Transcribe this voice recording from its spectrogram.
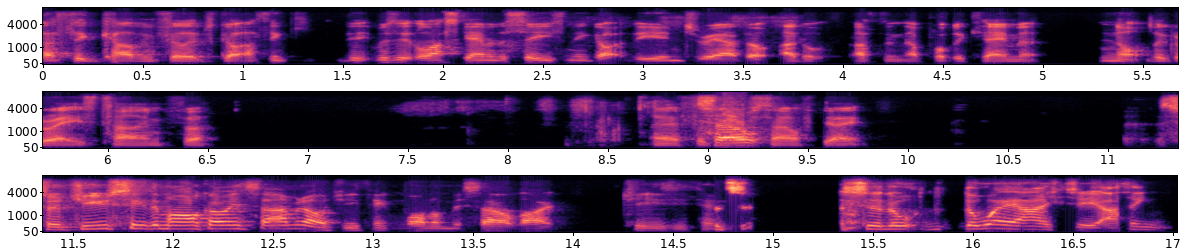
I think Kalvin Phillips got. I think was it the last game of the season he got the injury. I don't. I don't. I think that probably came at not the greatest time for uh, for So- Gareth Southgate. So do you see them all going, Simon, or do you think one will miss out like cheesy things? So the, the way I see it, I think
